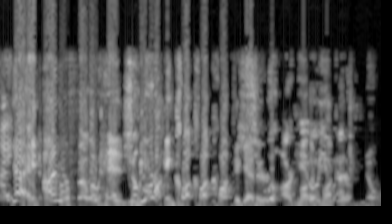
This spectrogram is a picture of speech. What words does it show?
I, Yeah, and I'm her fellow hen. She'll we ar- fucking cluck cluck cluck together. She will RKO you motherfucker. out of nowhere.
